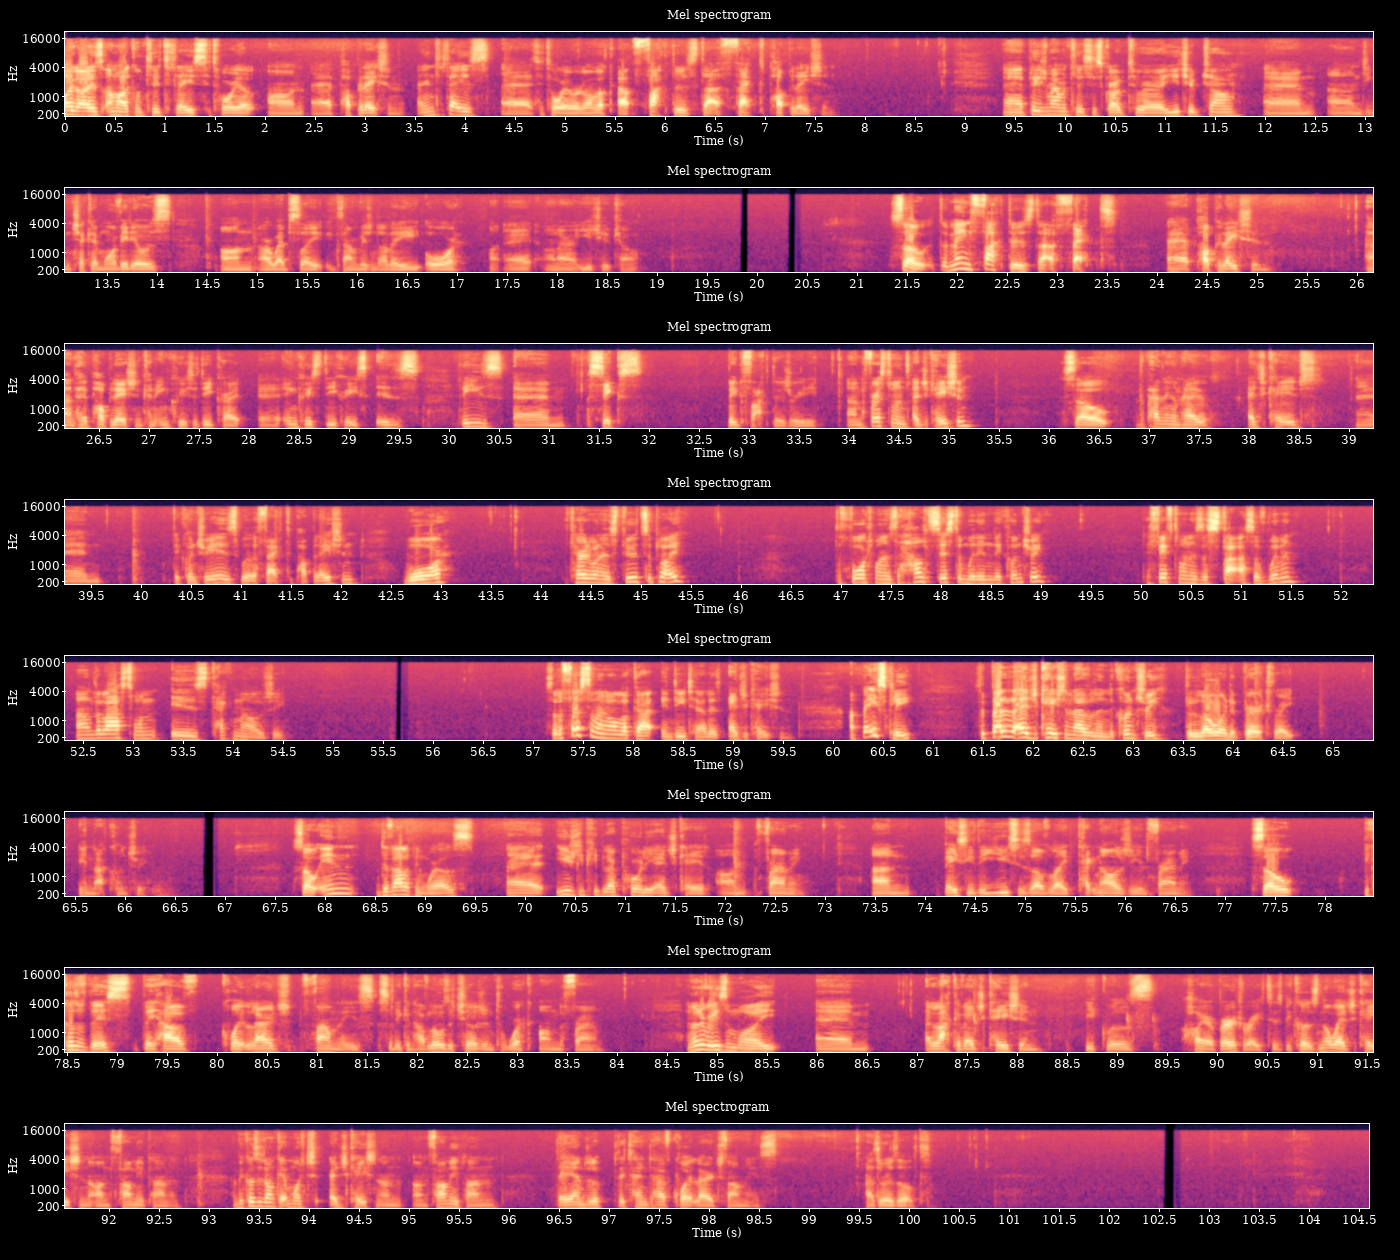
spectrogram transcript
Hi guys and welcome to today's tutorial on uh, population and in today's uh, tutorial we're going to look at factors that affect population. Uh, please remember to subscribe to our YouTube channel um, and you can check out more videos on our website examrevision.ie or uh, on our YouTube channel. So the main factors that affect uh, population and how population can increase or decrease, uh, increase decrease is these um, six big factors really. And the first one's education. So depending on how educated um, the country is will affect the population. War. The third one is food supply. The fourth one is the health system within the country. The fifth one is the status of women. And the last one is technology. So the first thing I'm going to look at in detail is education. And basically, the better the education level in the country, the lower the birth rate in that country. So in developing worlds, uh, usually people are poorly educated on farming and basically the uses of like technology in farming. So because of this, they have quite large families, so they can have loads of children to work on the farm. Another reason why um, a lack of education equals higher birth rates is because no education on family planning. And because they don't get much education on, on family planning, they ended up they tend to have quite large families as a result.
